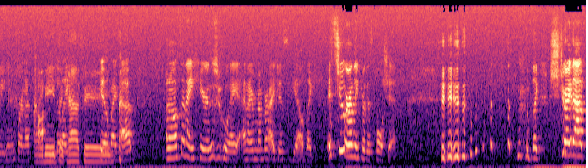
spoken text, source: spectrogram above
waiting for enough I coffee need to the like caffeine. fill my cup. And all of a sudden I hear the toy and I remember I just yelled like, It's too early for this bullshit. like straight up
